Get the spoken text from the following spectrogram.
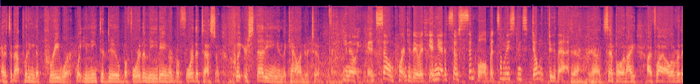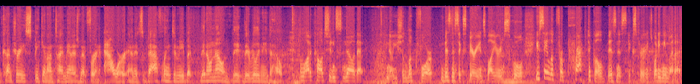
And it's about putting the pre-work, what you need to do before the meeting or before the test. So put your studying in the calendar too. You know, it's so important to do it, and yet it's so simple, but so many students don't do that. Yeah, yeah, it's simple. And I, I fly all over the country speaking on time management for an hour, and it's baffling to me, but they don't know, and they, they really need the help. A lot of college students know that you know, you should look for business experience while you're in mm-hmm. school. You say look for practical business experience. What do you mean by that?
